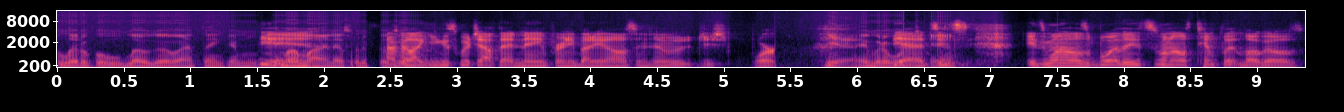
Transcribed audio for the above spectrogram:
political logo. I think, in, in my Yeah. mind, that's what it feels I feel like. like you could switch out that name for anybody else and it would just work. yeah, it would have Yeah, worked. it's, it's it's one of those it's one of those template logos.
